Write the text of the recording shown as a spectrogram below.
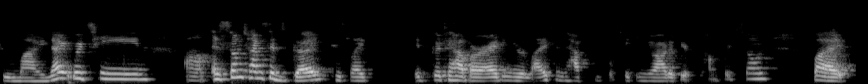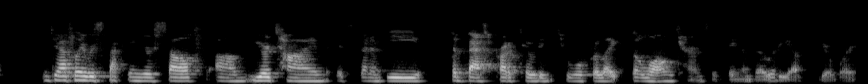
to my night routine. Um, and sometimes it's good because, like, it's good to have variety in your life and have people taking you out of your comfort zone. But definitely respecting yourself, um, your time is going to be the best productivity tool for like the long term sustainability of your work.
